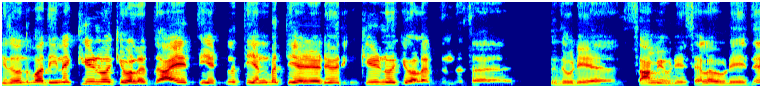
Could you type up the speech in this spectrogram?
இது வந்து பார்த்தீங்கன்னா கீழ் நோக்கி வளருது. ஆயிரத்தி எட்நூத்தி எண்பத்தி ஏழு அடி வரைக்கும் கீழ் நோக்கி வளருது இந்த ச இதுடைய சாமியுடைய செலவுடைய இது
